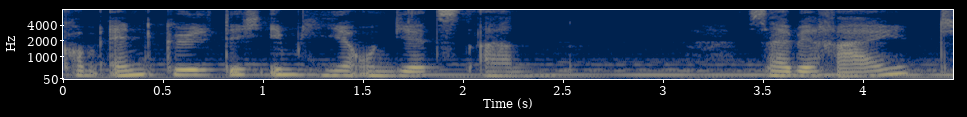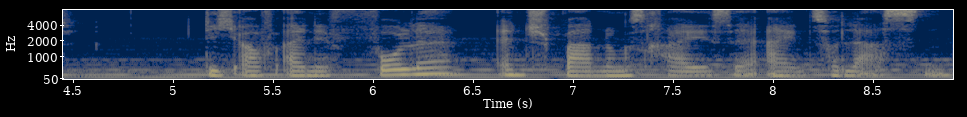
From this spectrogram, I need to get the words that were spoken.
Komm endgültig im Hier und Jetzt an. Sei bereit, dich auf eine volle Entspannungsreise einzulassen.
